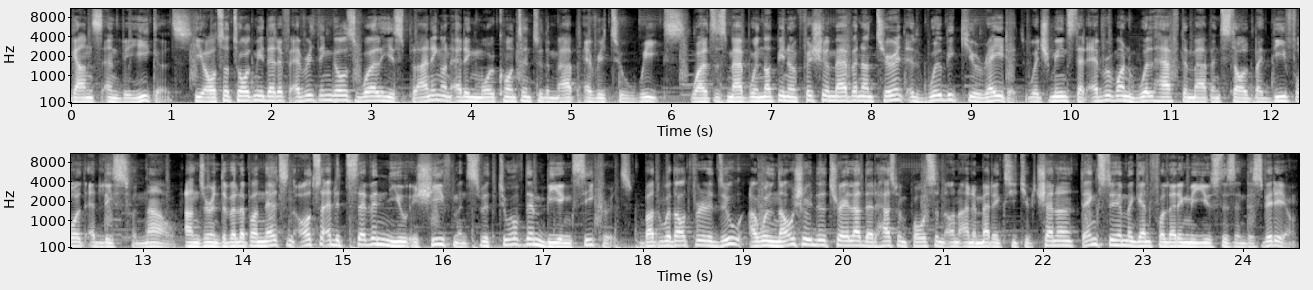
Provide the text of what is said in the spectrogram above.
guns and vehicles. He also told me that if everything goes well, he is planning on adding more content to the map every two weeks. Whilst this map will not be an official map and unturned, it will be curated, which means that everyone will have the map installed by default at least for now. Unturned developer Nelson also added 7 new achievements, with 2 of them being secret. But without further ado, I will now show you the trailer that has been posted on Animatic's YouTube channel. Thanks to him again for letting me use this in this video.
